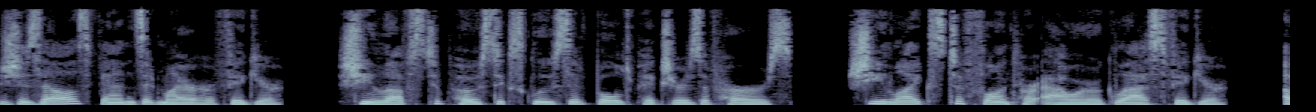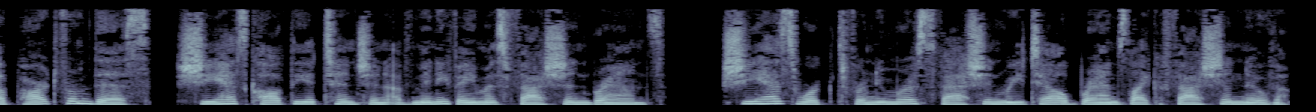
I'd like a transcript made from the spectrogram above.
Giselle's fans admire her figure. She loves to post exclusive bold pictures of hers. She likes to flaunt her hourglass figure. Apart from this, she has caught the attention of many famous fashion brands. She has worked for numerous fashion retail brands like Fashion Nova.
